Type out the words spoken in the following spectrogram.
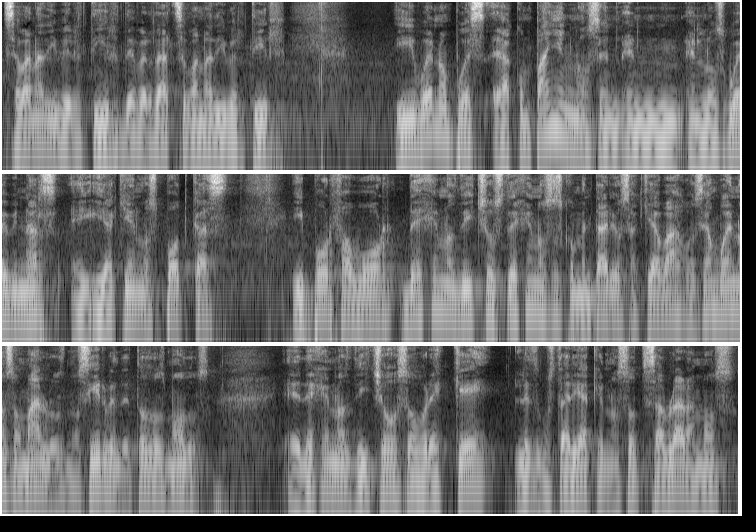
Se van a divertir, de verdad se van a divertir. Y bueno, pues eh, acompáñennos en, los webinars y aquí en los podcasts y por favor, déjenos dichos, déjenos sus comentarios aquí abajo, sean buenos o malos, nos sirven de todos modos. Eh, déjenos dicho sobre qué les gustaría que nosotros habláramos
